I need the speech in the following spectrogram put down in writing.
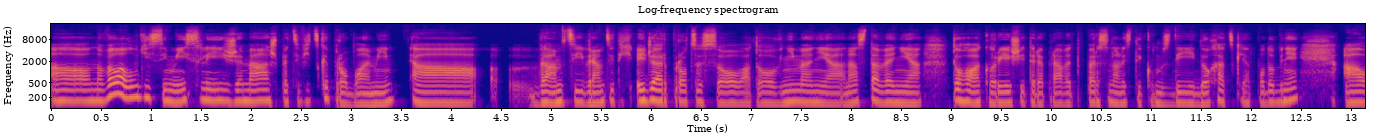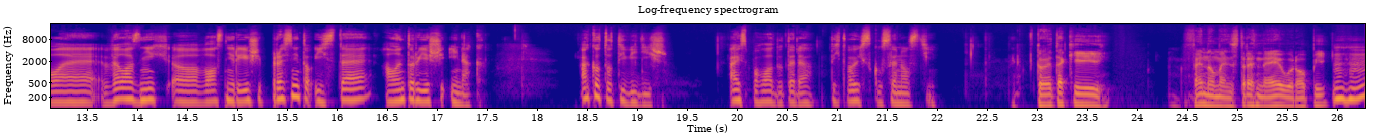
Uh, no veľa ľudí si myslí, že má špecifické problémy a v rámci, v rámci tých HR procesov a toho vnímania, nastavenia, toho, ako rieši teda práve personalistiku mzdy, dochádzky a podobne, ale veľa z nich uh, vlastne rieši presne to isté a len to rieši inak. Ako to ty vidíš? Aj z pohľadu teda tých tvojich skúseností. To je taký fenomén strednej Európy. Mm-hmm.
